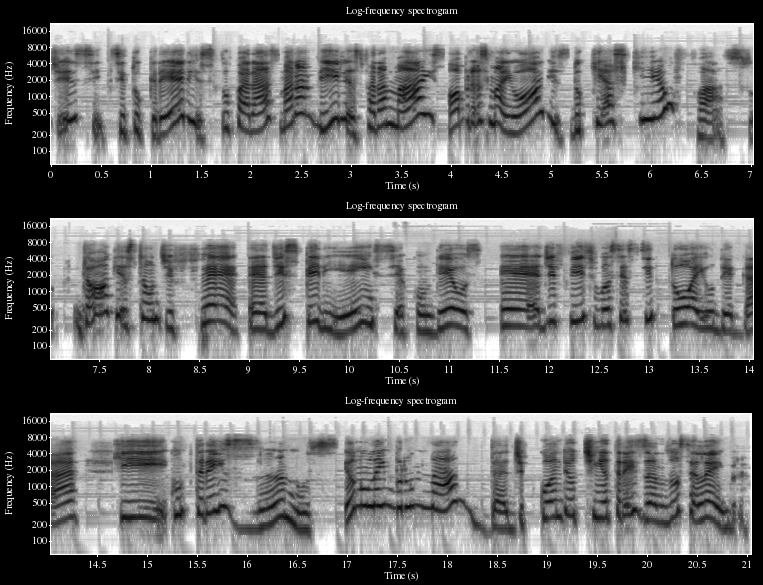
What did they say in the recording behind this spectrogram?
disse: se tu creres, tu farás maravilhas, fará mais obras maiores do que as que eu faço. Então, é uma questão de fé, é, de experiência com Deus, é difícil. Você citou aí o Degar, que com três anos, eu não lembro nada de quando eu tinha três anos. Você lembra?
